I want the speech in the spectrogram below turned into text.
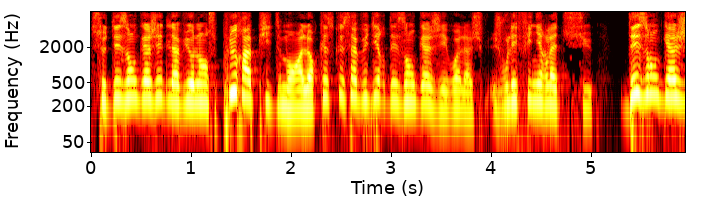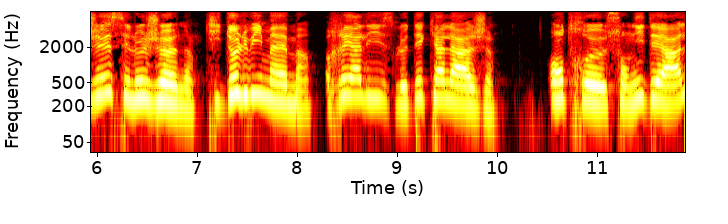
se désengageaient de la violence plus rapidement. Alors, qu'est-ce que ça veut dire désengager? Voilà, je, je voulais finir là-dessus. Désengager, c'est le jeune qui, de lui-même, réalise le décalage entre son idéal,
